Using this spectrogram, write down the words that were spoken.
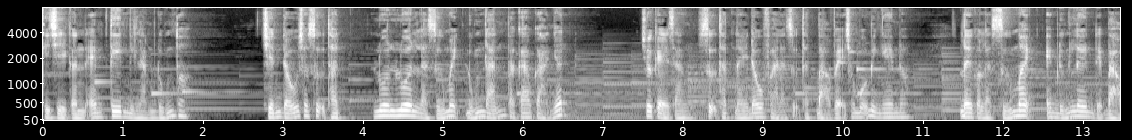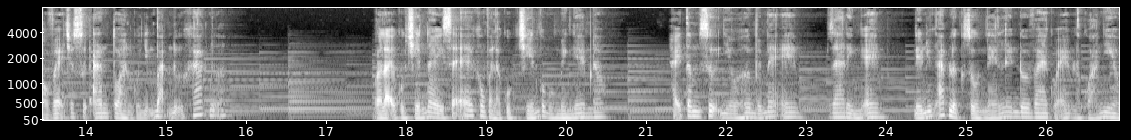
thì chỉ cần em tin mình làm đúng thôi. Chiến đấu cho sự thật luôn luôn là sứ mệnh đúng đắn và cao cả nhất chưa kể rằng sự thật này đâu phải là sự thật bảo vệ cho mỗi mình em đâu. Đây còn là sứ mệnh em đứng lên để bảo vệ cho sự an toàn của những bạn nữ khác nữa. Và lại cuộc chiến này sẽ không phải là cuộc chiến của một mình em đâu. Hãy tâm sự nhiều hơn với mẹ em, gia đình em, nếu những áp lực dồn nén lên đôi vai của em là quá nhiều.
